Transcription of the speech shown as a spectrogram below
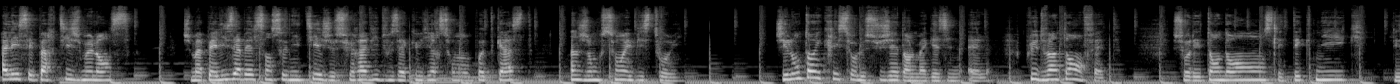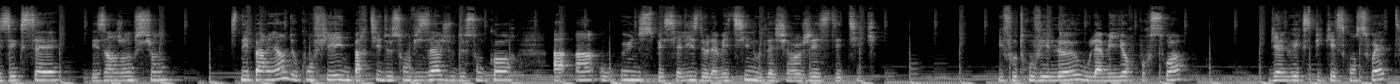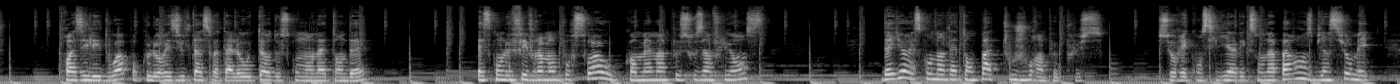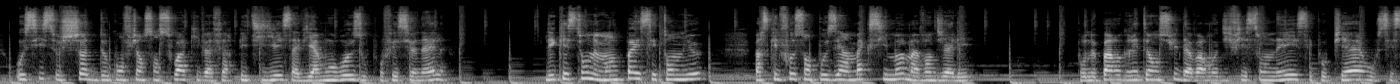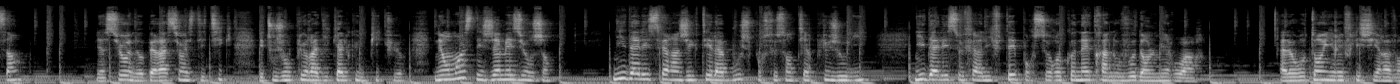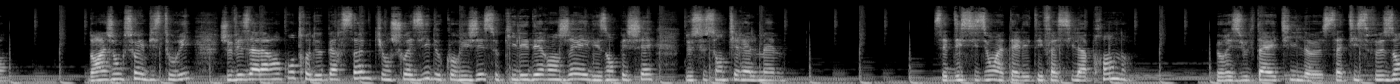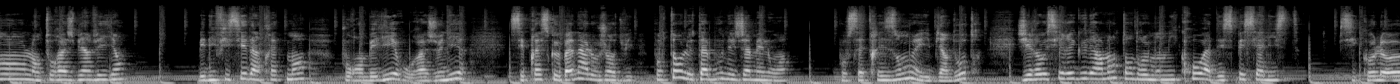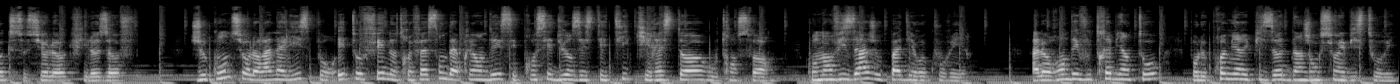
Allez, c'est parti, je me lance. Je m'appelle Isabelle Sansonetti et je suis ravie de vous accueillir sur mon podcast Injonction et Bistouri. J'ai longtemps écrit sur le sujet dans le magazine Elle, plus de 20 ans en fait, sur les tendances, les techniques, les excès, les injonctions. Ce n'est pas rien de confier une partie de son visage ou de son corps à un ou une spécialiste de la médecine ou de la chirurgie esthétique. Il faut trouver le ou la meilleure pour soi, bien lui expliquer ce qu'on souhaite, croiser les doigts pour que le résultat soit à la hauteur de ce qu'on en attendait? Est-ce qu'on le fait vraiment pour soi ou quand même un peu sous influence? D'ailleurs, est-ce qu'on n'en attend pas toujours un peu plus? Se réconcilier avec son apparence, bien sûr, mais aussi ce shot de confiance en soi qui va faire pétiller sa vie amoureuse ou professionnelle? Les questions ne manquent pas et c'est tant mieux, parce qu'il faut s'en poser un maximum avant d'y aller pour ne pas regretter ensuite d'avoir modifié son nez, ses paupières ou ses seins. Bien sûr, une opération esthétique est toujours plus radicale qu'une piqûre. Néanmoins, ce n'est jamais urgent. Ni d'aller se faire injecter la bouche pour se sentir plus jolie, ni d'aller se faire lifter pour se reconnaître à nouveau dans le miroir. Alors autant y réfléchir avant. Dans Injonction et Bistouri, je vais à la rencontre de personnes qui ont choisi de corriger ce qui les dérangeait et les empêchait de se sentir elles-mêmes. Cette décision a-t-elle été facile à prendre? Le résultat est-il satisfaisant, l'entourage bienveillant? Bénéficier d'un traitement pour embellir ou rajeunir, c'est presque banal aujourd'hui. Pourtant, le tabou n'est jamais loin. Pour cette raison et bien d'autres, j'irai aussi régulièrement tendre mon micro à des spécialistes, psychologues, sociologues, philosophes. Je compte sur leur analyse pour étoffer notre façon d'appréhender ces procédures esthétiques qui restaurent ou transforment, qu'on envisage ou pas d'y recourir. Alors rendez-vous très bientôt pour le premier épisode d'Injonction et Bistouri.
